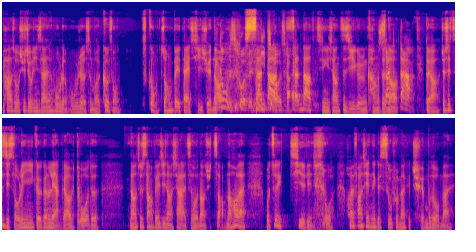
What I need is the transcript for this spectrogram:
怕说去旧金山忽冷忽热，什么各种各种装备带齐全，然后你跟我是我的三大三大行李箱自己一个人扛着，然后三大。对啊，就是自己手拎一个跟两个要拖的。然后就上飞机，然后下来之后，然后去找，然后后来我最气的点就是 我后来发现那个 supermarket 全部都有卖，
